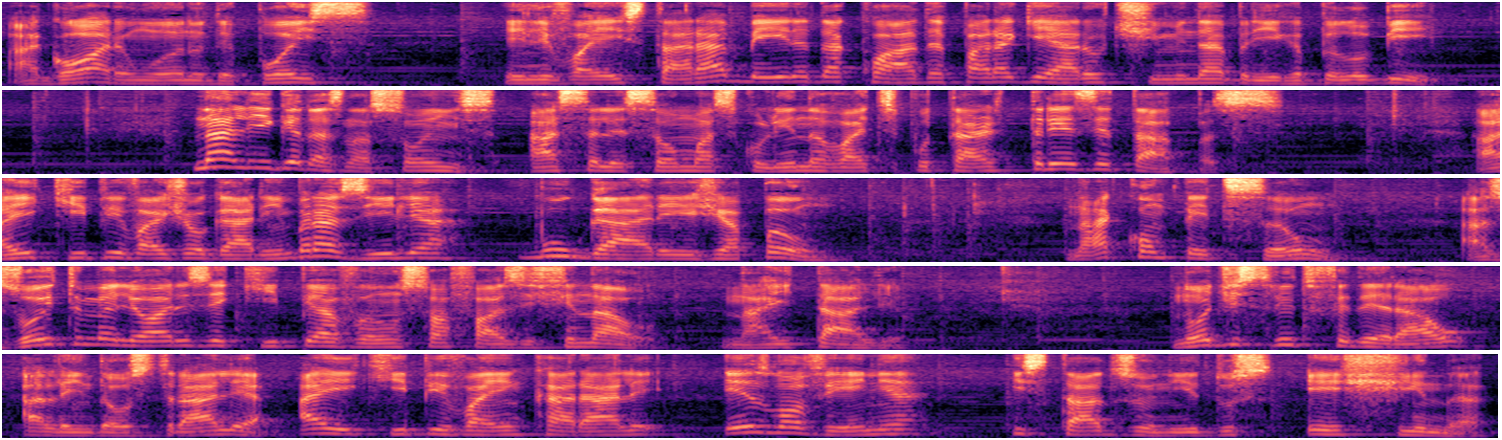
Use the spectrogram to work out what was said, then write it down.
Agora, um ano depois, ele vai estar à beira da quadra para guiar o time na briga pelo bi. Na Liga das Nações, a seleção masculina vai disputar três etapas. A equipe vai jogar em Brasília, Bulgária e Japão. Na competição, as oito melhores equipes avançam à fase final, na Itália. No Distrito Federal, além da Austrália, a equipe vai encarar Eslovênia, Estados Unidos e China.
